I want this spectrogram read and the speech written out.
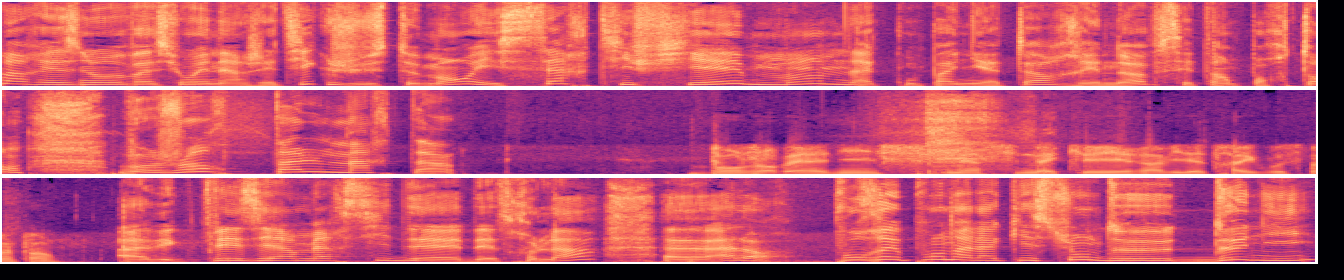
la rénovation énergétique justement et certifié mon accompagnateur rénove, c'est important. Bonjour Paul Martin. Bonjour Bérénice, merci de m'accueillir, ravi d'être avec vous ce matin. Avec plaisir, merci d'être là. Euh, alors, pour répondre à la question de Denis,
